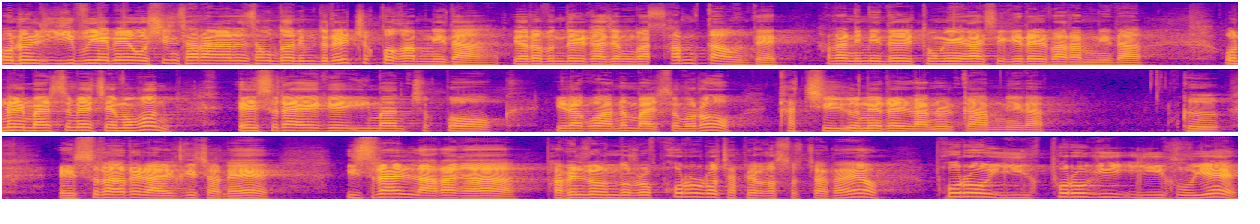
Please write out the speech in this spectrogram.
오늘 2부 예배에 오신 사랑하는 성도님들을 축복합니다. 여러분들 가정과 삶 가운데 하나님이 늘 동행하시기를 바랍니다. 오늘 말씀의 제목은 에스라에게 임한 축복이라고 하는 말씀으로 같이 은혜를 나눌까 합니다. 그 에스라를 알기 전에 이스라엘 나라가 바벨론으로 포로로 잡혀갔었잖아요. 포로 이, 포로기 이후에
